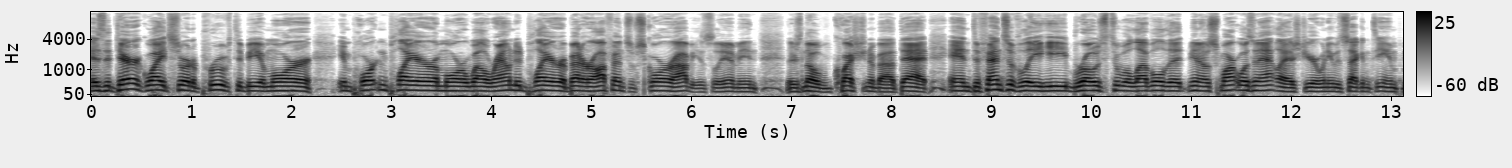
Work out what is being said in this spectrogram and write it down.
is that Derrick White sort of proved to be a more important player, a more well-rounded player, a better offensive scorer. Obviously, I mean, there's no question about that. And defensively, he rose to a level that you know Smart wasn't at last year when he was second team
